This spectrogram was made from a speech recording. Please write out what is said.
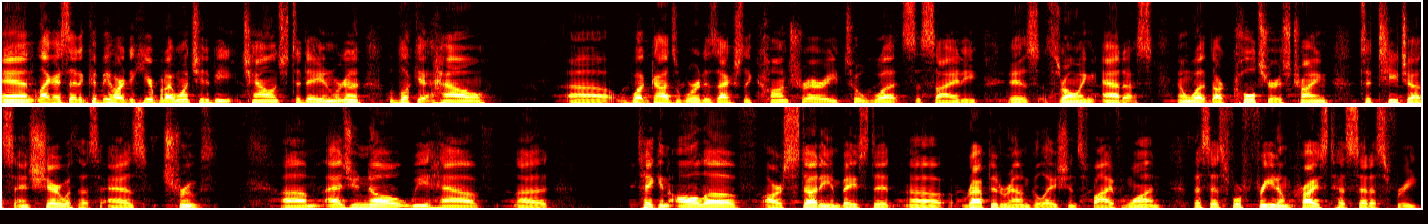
And like I said, it could be hard to hear, but I want you to be challenged today. And we're going to look at how uh, what God's word is actually contrary to what society is throwing at us and what our culture is trying to teach us and share with us as truth. Um, as you know, we have uh, taken all of our study and based it, uh, wrapped it around Galatians 5:1 that says, "For freedom Christ has set us free.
